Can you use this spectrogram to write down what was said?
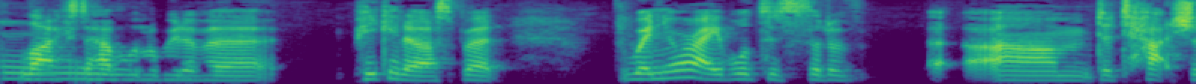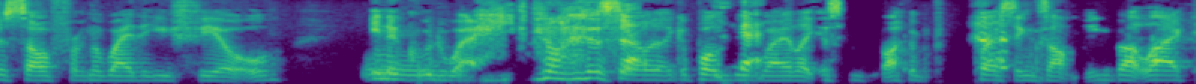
likes to have a Mm. little bit of a pick at us. But when you're able to sort of uh, um, detach yourself from the way that you feel in a good Mm. way, not necessarily like a positive Yeah. way, like you're fucking pressing something, but like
